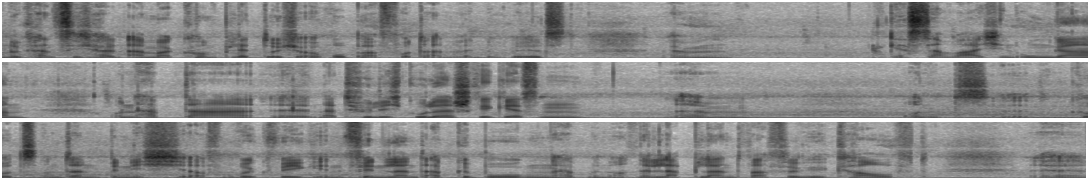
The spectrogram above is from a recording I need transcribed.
Und du kannst dich halt einmal komplett durch Europa futtern, wenn du willst. Ähm, gestern war ich in Ungarn und habe da äh, natürlich Gulasch gegessen. Ähm, und äh, kurz und dann bin ich auf dem Rückweg in Finnland abgebogen, habe mir noch eine Lapplandwaffel gekauft. Äh,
